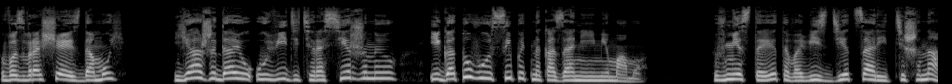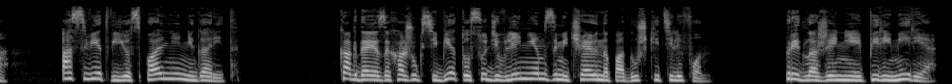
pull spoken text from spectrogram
Возвращаясь домой, я ожидаю увидеть рассерженную и готовую сыпать наказаниями маму. Вместо этого везде царит тишина, а свет в ее спальне не горит. Когда я захожу к себе, то с удивлением замечаю на подушке телефон. Предложение перемирия.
